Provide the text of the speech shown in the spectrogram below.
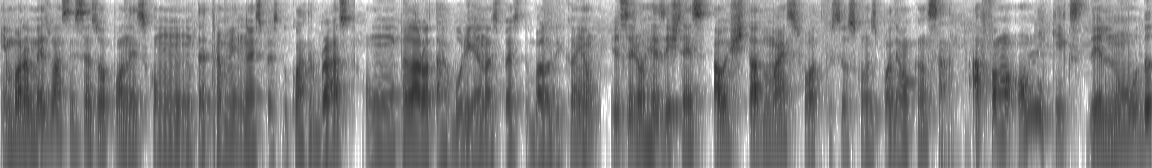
Embora mesmo assim seus oponentes, como um Tetraman, né? uma espécie do quatro braços, ou um Pelarota arburiano, uma espécie do bala de canhão, eles sejam resistentes ao estado mais forte que os seus clones podem alcançar. A forma Omnikicks dele não muda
